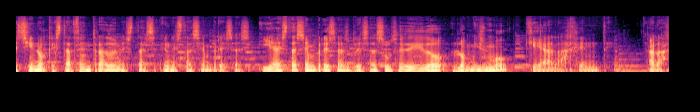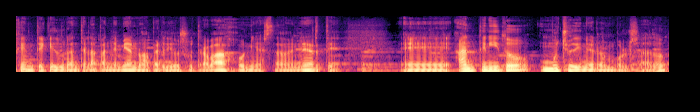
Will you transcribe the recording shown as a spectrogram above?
sino que está centrado en estas, en estas empresas. Y a estas empresas les ha sucedido lo mismo que a la gente, a la gente que durante la pandemia no ha perdido su trabajo ni ha estado en ERTE. han tenido mucho dinero embolsado.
